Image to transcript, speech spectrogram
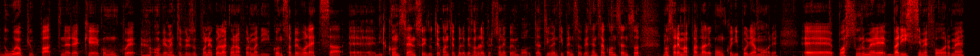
due o più partner e che comunque ovviamente presuppone quella che è una forma di consapevolezza e del consenso di tutte quante quelle che sono le persone coinvolte. Altrimenti penso che senza consenso non staremo a parlare comunque di poliamore. Eh, può assumere varissime forme,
